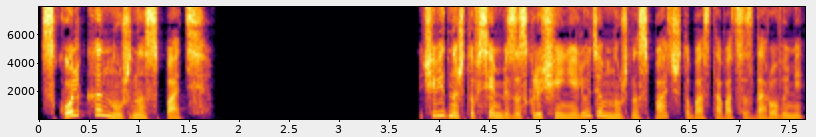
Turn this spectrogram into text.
Сколько нужно спать? Очевидно, что всем без исключения людям нужно спать, чтобы оставаться здоровыми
